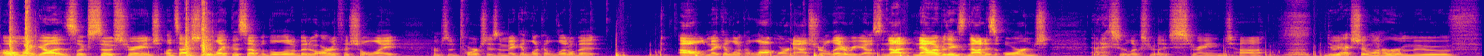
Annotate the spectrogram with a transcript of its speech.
Oh my god, this looks so strange. Let's actually light this up with a little bit of artificial light from some torches and make it look a little bit... Oh, make it look a lot more natural. There we go. So not now everything's not as orange. That actually looks really strange, huh? Do we actually want to remove...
